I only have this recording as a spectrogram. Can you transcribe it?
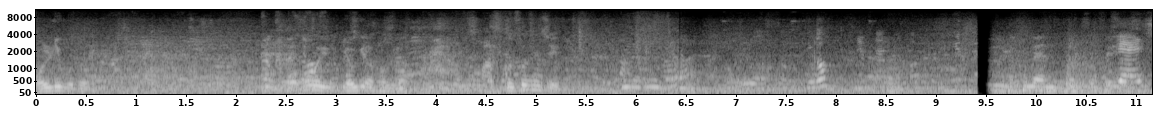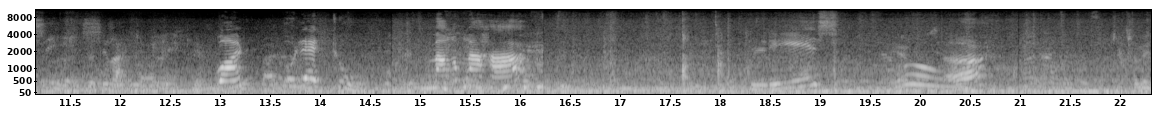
올리브도. 어, 여기가 거기야. 그 소세지. 이거? Yes, yes. One or two. Marmaha. Please. Sir. 추천해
